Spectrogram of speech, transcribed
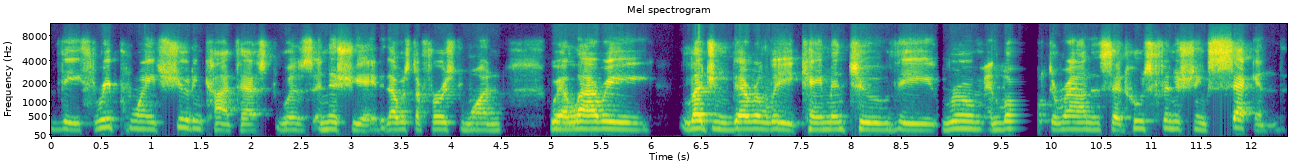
the three point shooting contest was initiated. That was the first one where Larry legendarily came into the room and looked around and said, Who's finishing second?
